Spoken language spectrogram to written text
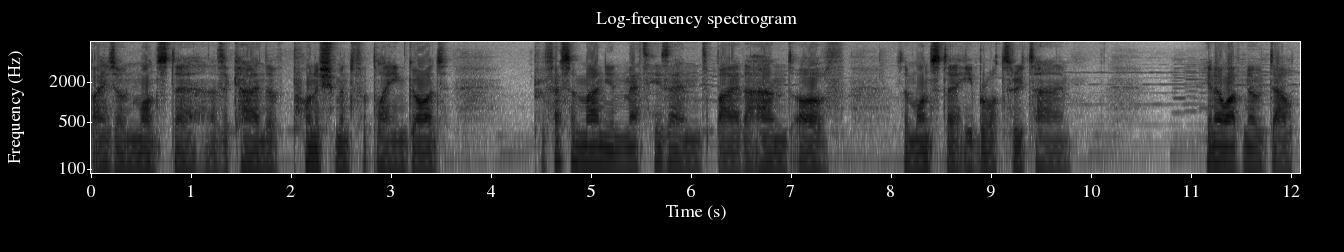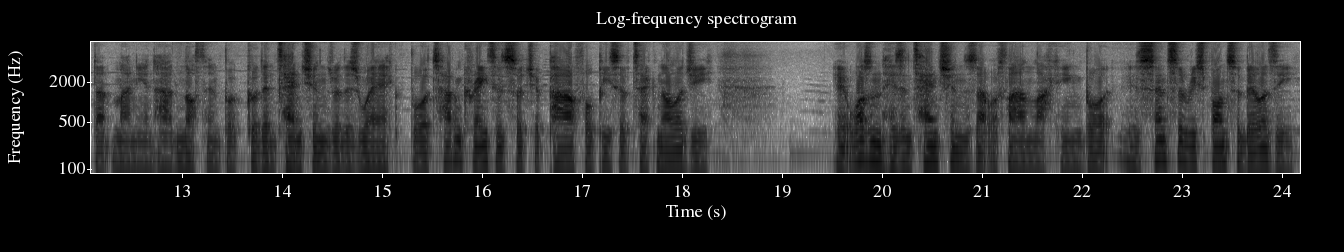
by his own monster as a kind of punishment for playing God, Professor Mannion met his end by the hand of the monster he brought through time. You know, I've no doubt that Mannion had nothing but good intentions with his work, but having created such a powerful piece of technology, it wasn't his intentions that were found lacking, but his sense of responsibility.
